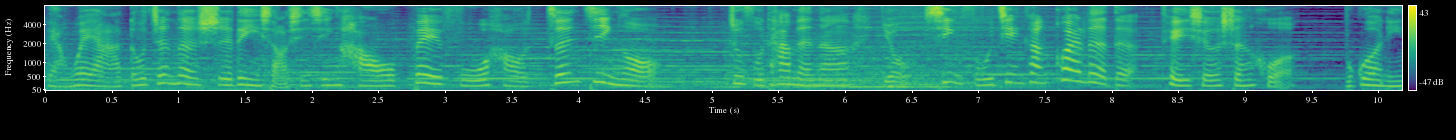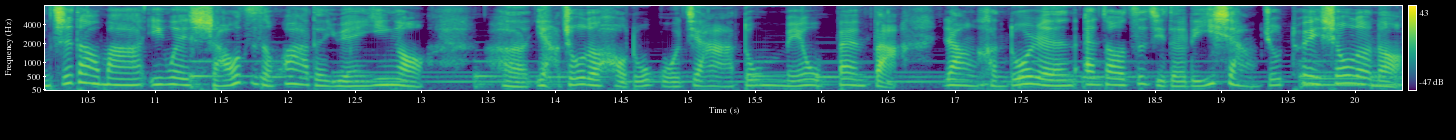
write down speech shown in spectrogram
两位啊都真的是令小星星好佩服、好尊敬哦！祝福他们呢有幸福、健康、快乐的退休生活。不过您知道吗？因为少子化的原因哦，呃，亚洲的好多国家都没有办法让很多人按照自己的理想就退休了呢。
